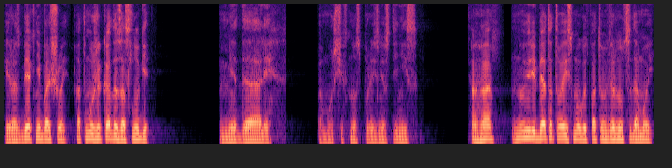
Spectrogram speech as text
и разбег небольшой, от мужика до заслуги». «Медали», — поморщив нос, произнес Денис. «Ага, ну и ребята твои смогут потом вернуться домой.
